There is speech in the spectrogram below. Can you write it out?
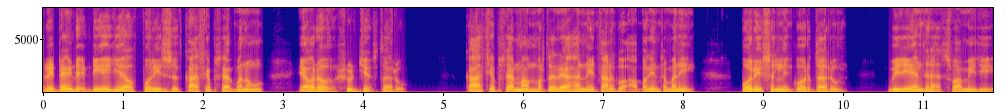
retired DIG of police Kashyap శర్మను ఎవరో షూట్ చేస్తారు. కాశ్యప్ శర్మ మృతదేహాన్ని తనకు అప్పగించమని పోలీసుల్ని కోరుతారు విజయేంద్ర స్వామీజీ.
